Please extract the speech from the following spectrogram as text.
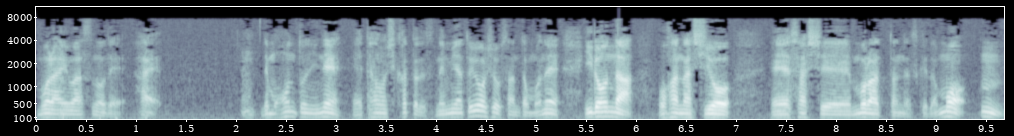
もらいますので、はい。でも本当にね、楽しかったですね。宮戸洋翔さんともね、いろんなお話を、えー、させてもらったんですけども、うん。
